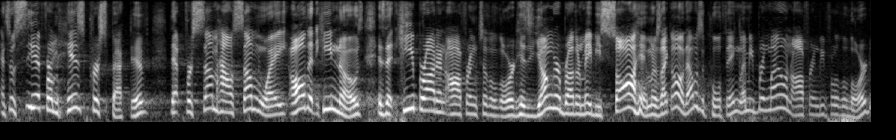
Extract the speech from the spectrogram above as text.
And so, see it from his perspective that for somehow, some way, all that he knows is that he brought an offering to the Lord. His younger brother maybe saw him and was like, oh, that was a cool thing. Let me bring my own offering before the Lord.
